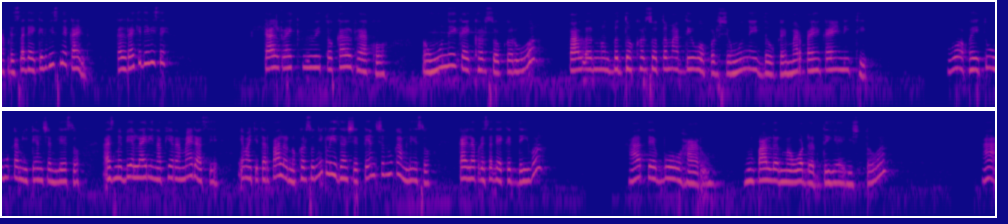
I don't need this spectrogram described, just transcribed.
આપણે સગાઈ કરવીશ ને કાલ? કાલ રાખી દેવી છે? કાલ રાખવી હોય તો કાલ રાખો. પણ હું નહીં કાંઈ ખર્ચો કરું, હો. પાર્લરનો બધો ખર્ચો તમારે દેવો પડશે. હું નહીં દઉં કાંઈ. મારા પાસે કાંઈ નથી. હો ભાઈ, તું હું કામની ટેન્શન લેશો? આજ મેં બે લારીના ફેરા માર્યા છે. એમાંથી તાર પાર્લરનો ખર્ચો નીકળી જશે. ટેન્શન હું કામ લેશો? કાલે આપણે સગાઈ કરી દઈએ હો. તે બહુ સારું. હું પાર્લરમાં ઓર્ડર દઈ આવીશ તો, હો. હા,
